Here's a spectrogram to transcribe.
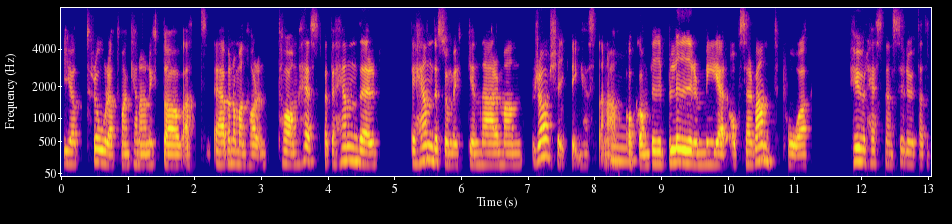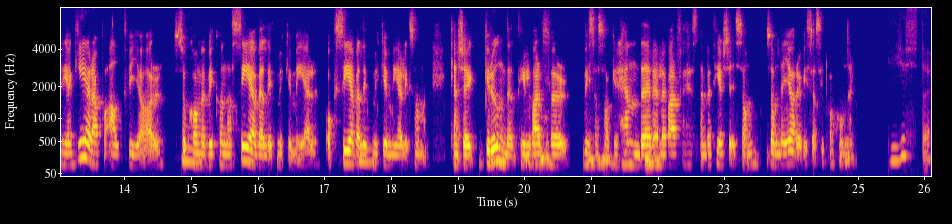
jag tror att man kan ha nytta av att även om man har en tam häst för att det händer det händer så mycket när man rör sig kring hästarna Mm. och om vi blir mer observant på hur hästen ser ut att reagera på allt vi gör så Mm. kommer vi kunna se väldigt mycket mer och se väldigt Mm. mycket mer liksom kanske grunden till varför vissa saker händer eller varför hästen beter sig som, som den gör i vissa situationer. Just det.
